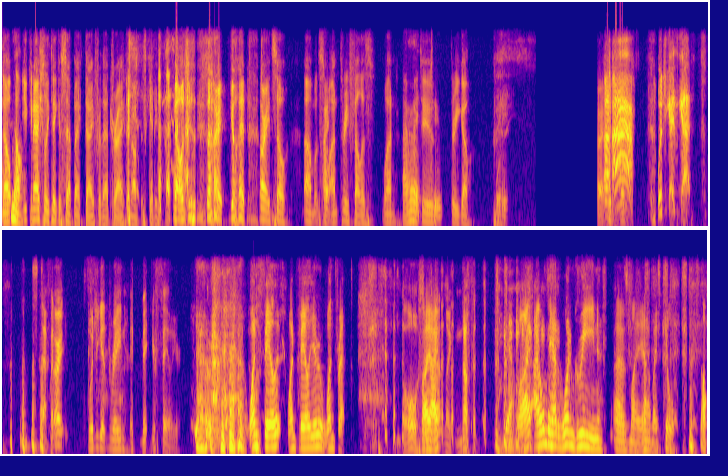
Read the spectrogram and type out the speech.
No, No. you can actually take a setback die for that try. No, I'm just kidding. no, just all right. Go ahead. All right, so um, so right. on three, fellas. One, All right. Two. two, three, go. Three. All right. Ah! What you guys got? Stefan, All right. What'd you get, Rain? admit your failure. Yeah. one fail, one failure, one threat. Oh, so I- you I- got like nothing. Yeah. Well, I, I only had one green as my uh, my skill. So,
